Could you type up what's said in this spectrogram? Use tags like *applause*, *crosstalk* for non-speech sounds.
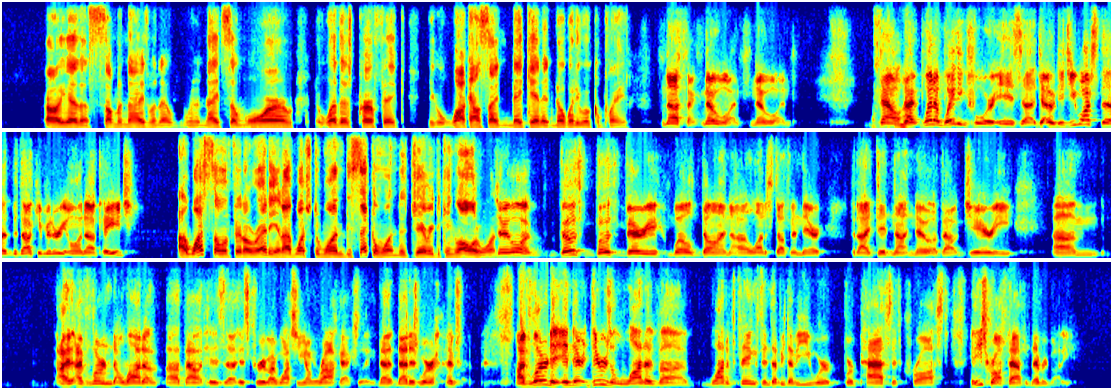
Oh yeah, the summer nights when the when the nights are warm, the weather's perfect. You can walk outside naked and nobody will complain. Nothing. No one. No one. *laughs* Now, no. I, what I'm waiting for is. Uh, oh, did you watch the the documentary on uh, Paige? I watched some of it already, and I watched the one, the second one, the Jerry the King Lawler one. Jerry Lawler, both both very well done. Uh, a lot of stuff in there that I did not know about Jerry. Um, I, have learned a lot of uh, about his uh, his career by watching Young Rock. Actually, that that is where *laughs* I've I've learned it, and there there's a lot of uh, lot of things in WWE where where paths have crossed, and he's crossed paths with everybody.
